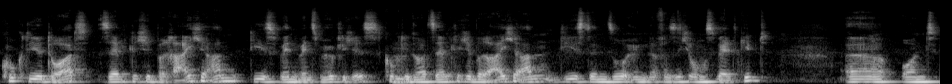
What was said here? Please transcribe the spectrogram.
guck dir dort sämtliche Bereiche an, die es, wenn es möglich ist, guck mhm. dir dort sämtliche Bereiche an, die es denn so in der Versicherungswelt gibt äh, und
